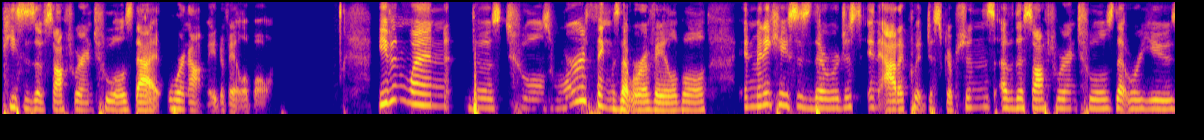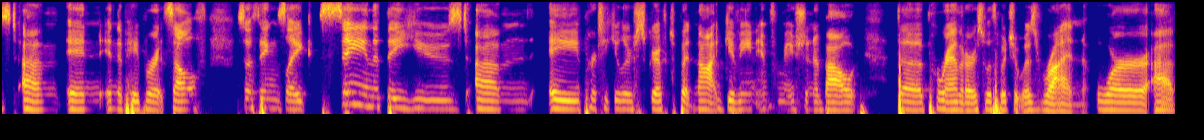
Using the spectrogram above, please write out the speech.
pieces of software and tools that were not made available even when those tools were things that were available, in many cases there were just inadequate descriptions of the software and tools that were used um, in, in the paper itself. So things like saying that they used um, a particular script but not giving information about the parameters with which it was run or um,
